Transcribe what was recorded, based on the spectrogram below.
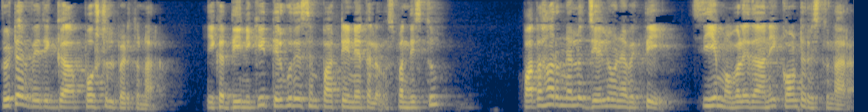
ట్విట్టర్ వేదికగా పోస్టులు పెడుతున్నారు. ఇక దీనికి తెలుగుదేశం పార్టీ నేతలు స్పందిస్తూ పదహారు నెలలు జైల్లో ఉన్న వ్యక్తి సీఎం అవ్వలేదా అని కౌంటర్ ఇస్తున్నారు.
